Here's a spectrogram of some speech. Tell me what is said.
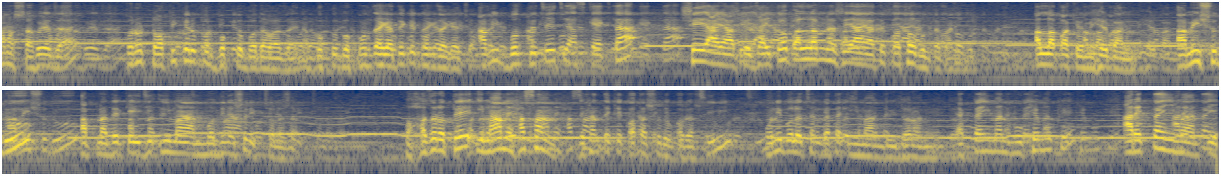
সমস্যা হয়ে যায় কোন টপিকের উপর বক্তব্য দেওয়া যায় না। বক্তব্য কোন জায়গা থেকে কোন জায়গায় চলে। আমি বলতে চেয়েছি আজকে একটা সেই আয়াতে যাইতেও পারলাম না সেই আয়াতে কথাও বলতে পারি। আল্লাহ পাকের মেহেরবানি। আমি শুধু আপনাদেরকে এই যে ইমান মদিনা শরীফ চলে যাই তো হজরতে ইমামে হাসান যেখান থেকে কথা শুরু করেছি উনি বলেছেন বেটা ইমান দুই ধরনের। একটা ইমান মুখে মুখে আর একটা ইমান এই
